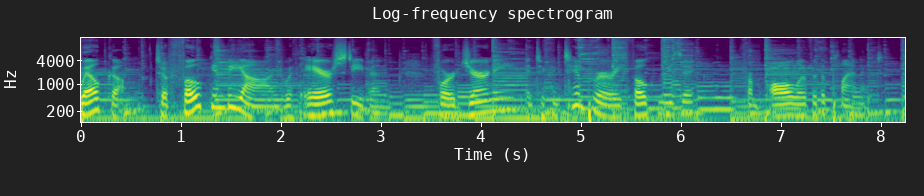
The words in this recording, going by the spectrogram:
Welcome to Folk and Beyond with Air Stephen for a journey into contemporary folk music from all over the planet.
